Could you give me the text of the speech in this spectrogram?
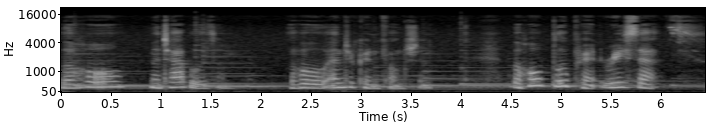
the whole metabolism, the whole endocrine function the whole blueprint resets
